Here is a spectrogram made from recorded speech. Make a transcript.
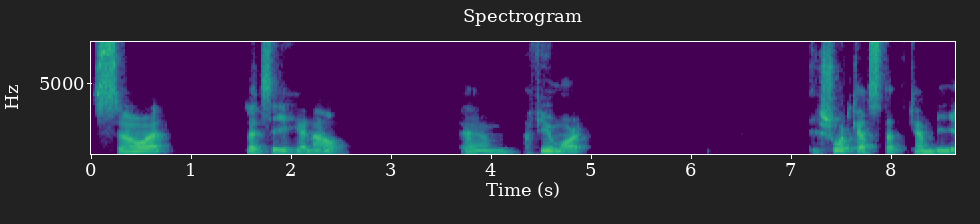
So uh, let's see here now. Um, a few more shortcuts that can be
